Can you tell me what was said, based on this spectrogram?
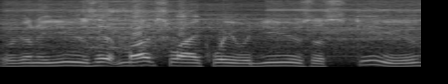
we're going to use it much like we would use a skew.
